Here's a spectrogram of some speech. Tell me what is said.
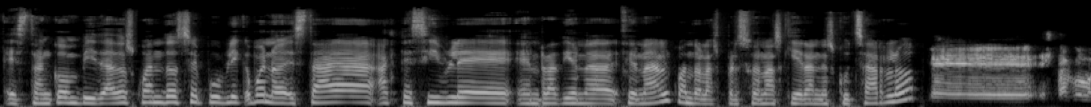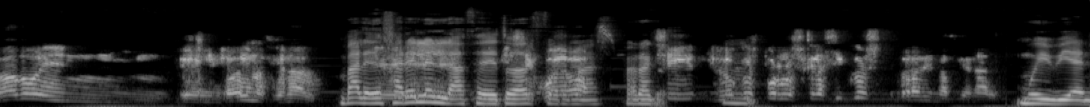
Están convidados cuando se publica. Bueno, está accesible en Radio Nacional cuando las personas quieran escucharlo. Eh, está colgado en en Radio Nacional. Vale, dejaré el eh, enlace de todas formas. Para que... Sí, Locos por los Clásicos, Radio Nacional. Muy bien,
